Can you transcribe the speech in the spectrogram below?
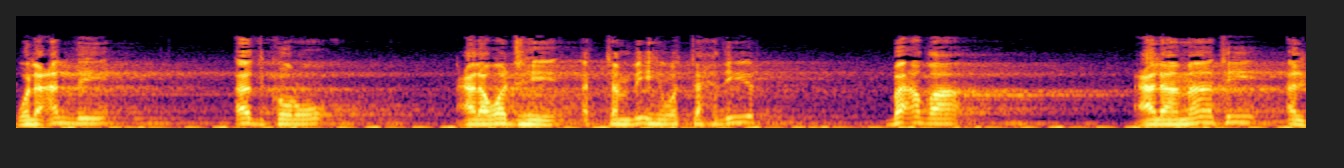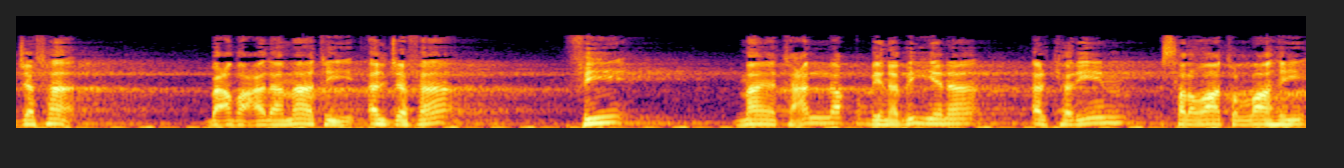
ولعلي أذكر على وجه التنبيه والتحذير بعض علامات الجفاء بعض علامات الجفاء في ما يتعلق بنبينا الكريم صلوات الله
